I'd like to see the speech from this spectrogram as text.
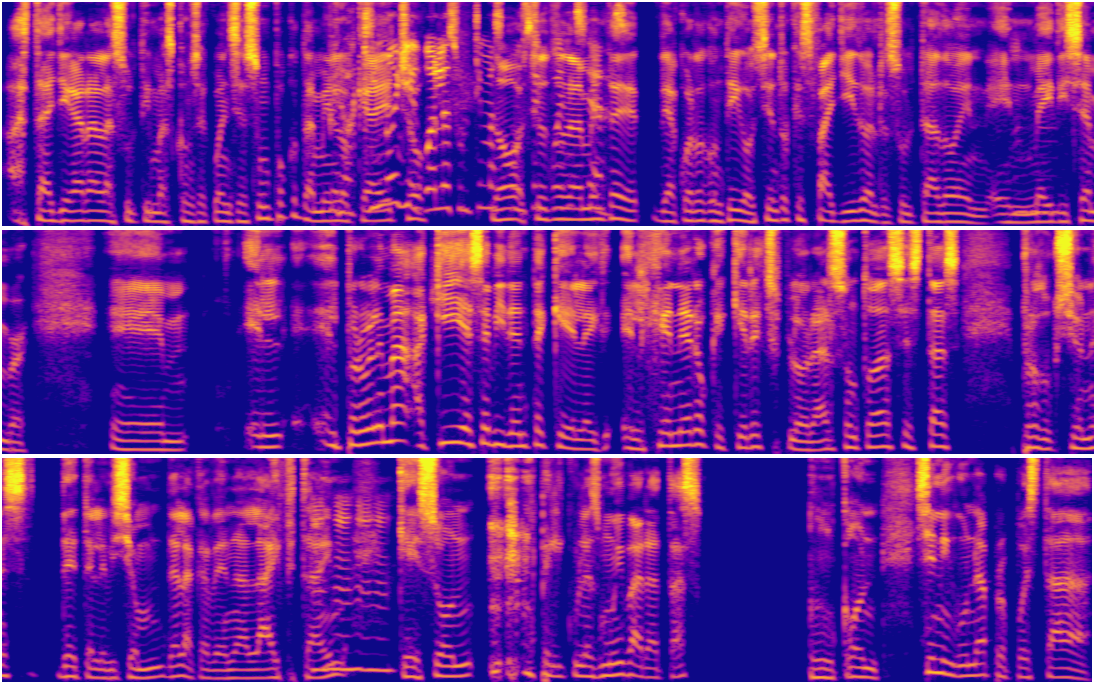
hasta llegar a las últimas consecuencias. Un poco también Pero lo que aquí ha no hecho. llegó a las últimas no, estoy totalmente de acuerdo contigo. Siento que es fallido el resultado en, en May December. Eh, el, el problema aquí es evidente que el, el género que quiere explorar son todas estas producciones de televisión de la cadena Lifetime, que son películas muy baratas con sin ninguna propuesta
